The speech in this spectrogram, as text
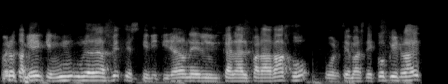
bueno, también que un- una de las veces que me tiraron el canal para abajo por temas de copyright,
